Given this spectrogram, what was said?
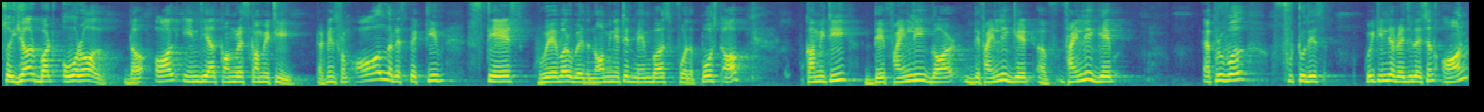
So here but overall the All India Congress Committee that means from all the respective states whoever were the nominated members for the post of committee they finally got they finally get uh, finally gave approval to this quit india regulation on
